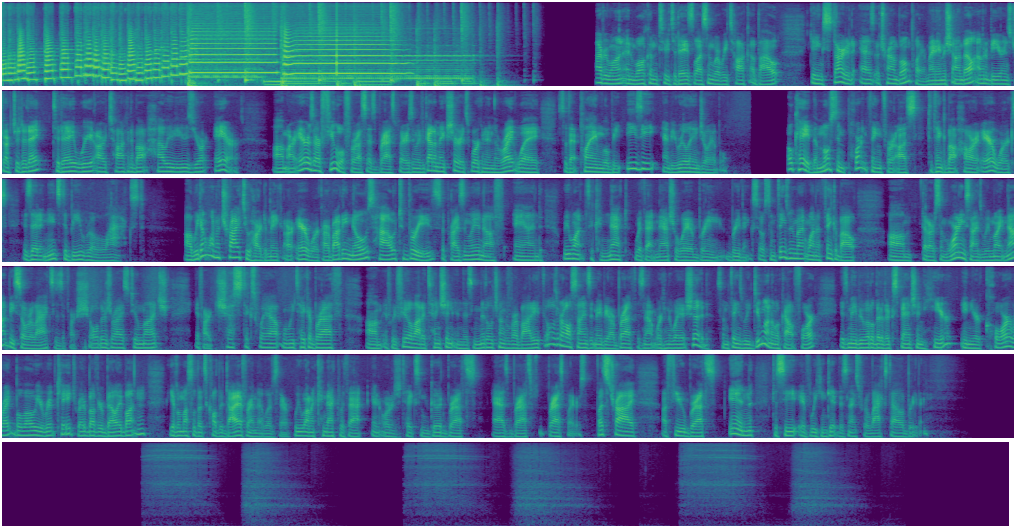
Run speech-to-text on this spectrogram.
Hi everyone and welcome to today's lesson where we talk about getting started as a trombone player. My name is Shawn Bell. I'm going to be your instructor today. Today we are talking about how you use your air. Um, our air is our fuel for us as brass players and we've got to make sure it's working in the right way so that playing will be easy and be really enjoyable. Okay, the most important thing for us to think about how our air works is that it needs to be relaxed. Uh, we don't want to try too hard to make our air work. Our body knows how to breathe, surprisingly enough, and we want to connect with that natural way of breathing. So some things we might want to think about um, that are some warning signs we might not be so relaxed is if our shoulders rise too much, if our chest sticks way out when we take a breath, um, if we feel a lot of tension in this middle chunk of our body, those are all signs that maybe our breath is not working the way it should. Some things we do want to look out for is maybe a little bit of expansion here in your core, right below your rib cage, right above your belly button. You have a muscle that's called the diaphragm that lives there. We want to connect with that in order to take some good breaths as brass, brass players. Let's try a few breaths in to see if we can get this nice relaxed style of breathing.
